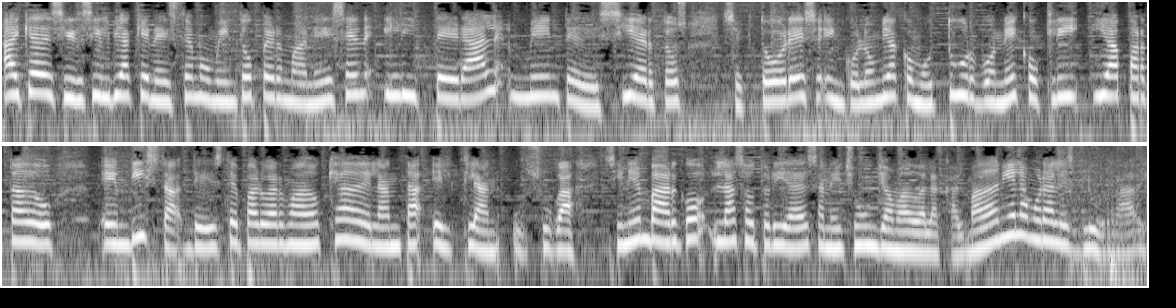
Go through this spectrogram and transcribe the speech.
Hay que decir, Silvia, que en este momento permanecen literalmente desiertos sectores en Colombia como Turbo, Necoclí y Apartado en vista de este paro armado que adelanta el clan Usuga. Sin embargo, las autoridades han hecho un llamado a la calma. Daniela Morales, Blue Radio.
